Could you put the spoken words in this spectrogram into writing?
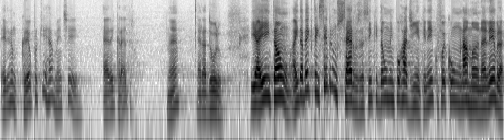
ele não creu porque realmente era incrédulo, né? Era duro. E aí, então, ainda bem que tem sempre uns servos assim que dão uma empurradinha, que nem foi com o Naman, né? Lembra?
